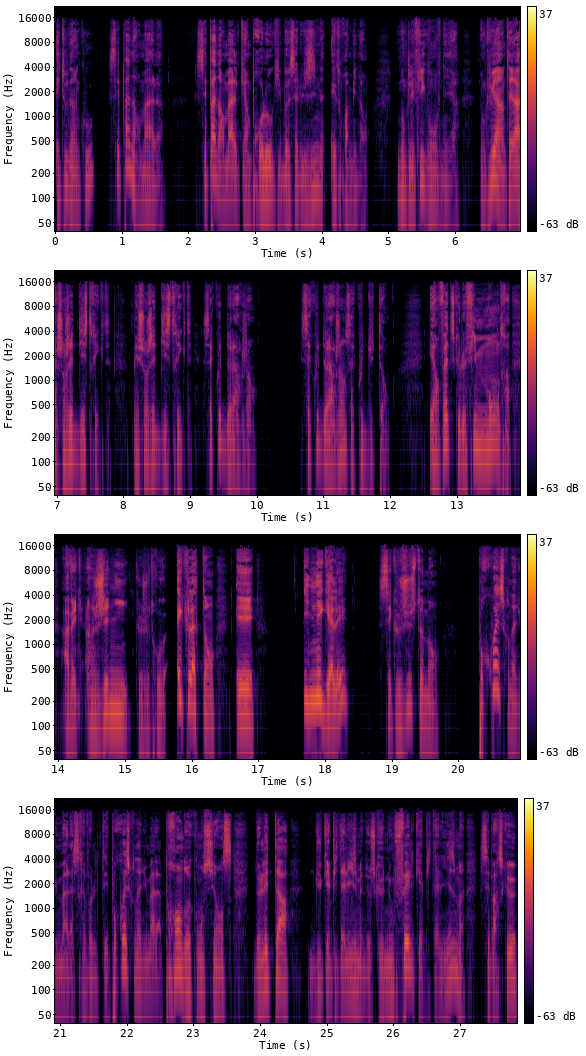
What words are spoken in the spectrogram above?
Et tout d'un coup, c'est pas normal. C'est pas normal qu'un prolo qui bosse à l'usine ait 3000 ans. Donc les flics vont venir. Donc lui a intérêt à changer de district. Mais changer de district, ça coûte de l'argent. Ça coûte de l'argent, ça coûte du temps. Et en fait, ce que le film montre avec un génie que je trouve éclatant et inégalé, c'est que justement, Pourquoi est-ce qu'on a du mal à se révolter? Pourquoi est-ce qu'on a du mal à prendre conscience de l'état du capitalisme et de ce que nous fait le capitalisme? C'est parce que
